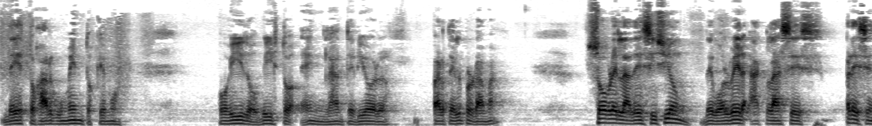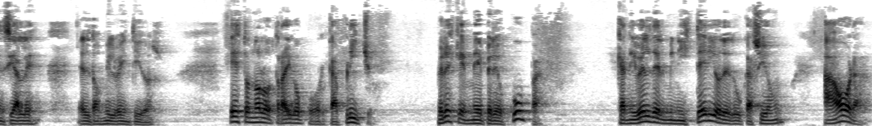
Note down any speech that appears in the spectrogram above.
de estos argumentos que hemos oído, visto en la anterior parte del programa, sobre la decisión de volver a clases presenciales el 2022. Esto no lo traigo por capricho, pero es que me preocupa que a nivel del Ministerio de Educación, ahora,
